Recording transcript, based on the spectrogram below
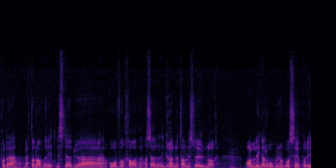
på det etter navnet ditt hvis det du er over kravet, og så er det grønne tall hvis du er under. Alle i garderoben kan gå og se på de.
